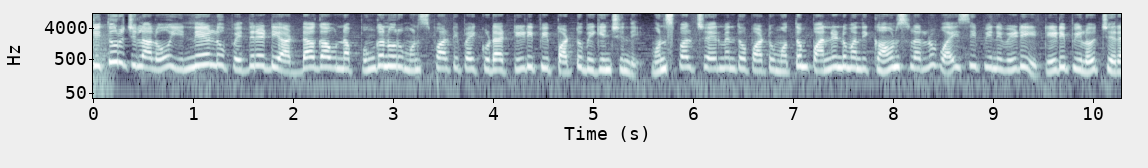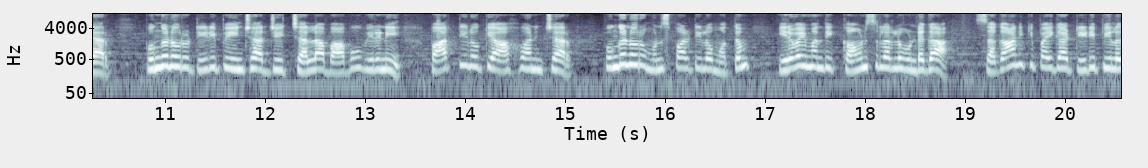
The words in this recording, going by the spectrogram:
చిత్తూరు జిల్లాలో ఇన్నేళ్ళు పెద్దిరెడ్డి అడ్డాగా ఉన్న పుంగనూరు మున్సిపాలిటీపై కూడా టీడీపీ పట్టు బిగించింది. మున్సిపల్ చైర్మన్తో పాటు మొత్తం పన్నెండు మంది కౌన్సిలర్లు వైసీపీని వీడి టీడీపీలో చేరారు. పుంగనూరు టీడీపీ ఇన్ఛార్జి చల్లా బాబు వీరిని పార్టీలోకి ఆహ్వానించారు. పుంగనూరు మున్సిపాలిటీలో మొత్తం ఇరవై మంది కౌన్సిలర్లు ఉండగా సగానికి పైగా టీడీపీలో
